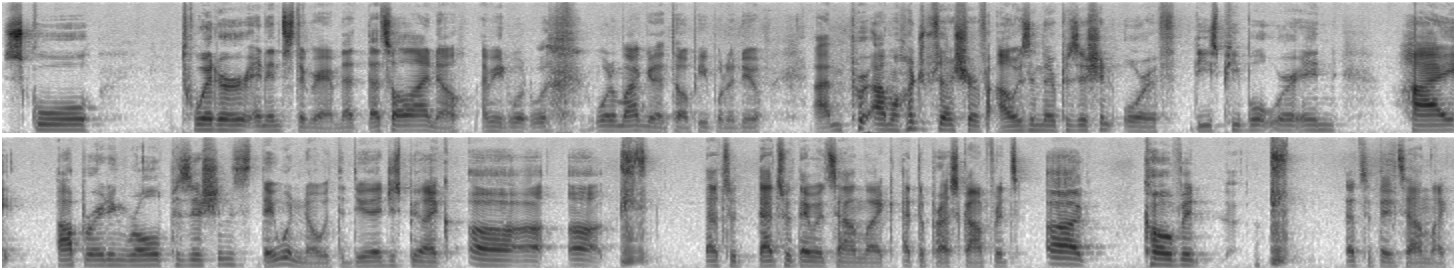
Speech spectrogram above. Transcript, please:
school Twitter and Instagram. That that's all I know. I mean, what what, what am I gonna tell people to do? I'm per, I'm 100% sure if I was in their position or if these people were in high operating role positions, they wouldn't know what to do. They'd just be like, uh, uh, that's what that's what they would sound like at the press conference. Uh, COVID. That's what they'd sound like.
